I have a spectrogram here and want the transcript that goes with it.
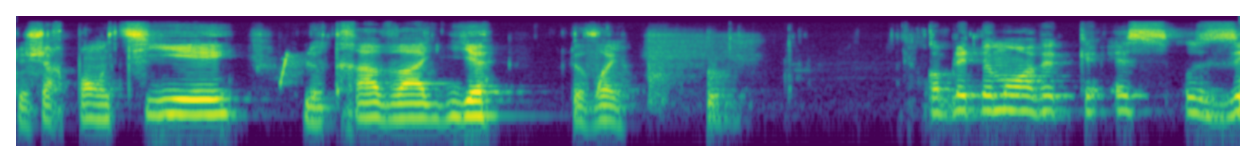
le charpentier, le travail, le voyant. Complètement avec S ou Z.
